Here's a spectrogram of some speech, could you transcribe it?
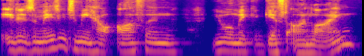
It is amazing to me how often you will make a gift online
